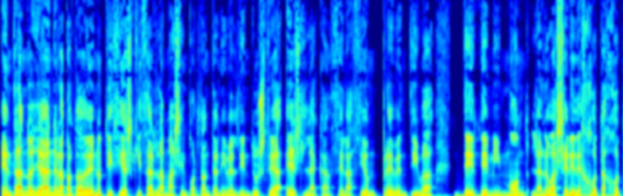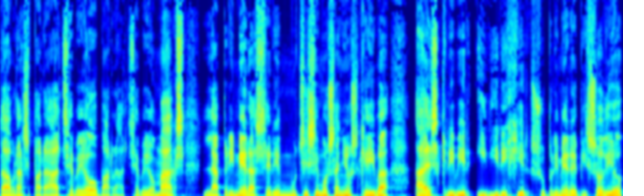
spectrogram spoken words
Entrando ya en el apartado de noticias, quizás la más importante a nivel de industria es la cancelación preventiva de Demimond, la nueva serie de JJ Abrams para HBO barra HBO Max, la primera serie en muchísimos años que iba a escribir y dirigir su primer episodio,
